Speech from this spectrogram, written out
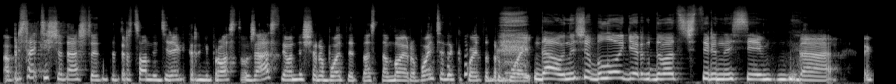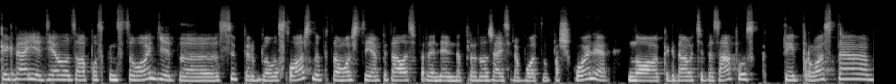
А представьте еще, да, что этот операционный директор не просто ужасный, он еще работает на основной работе на какой-то другой. Да, он еще блогер 24 на 7. Да. Когда я делала запуск инсталогии, это супер было сложно, потому что я пыталась параллельно продолжать работу по школе, но когда у тебя запуск, ты просто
